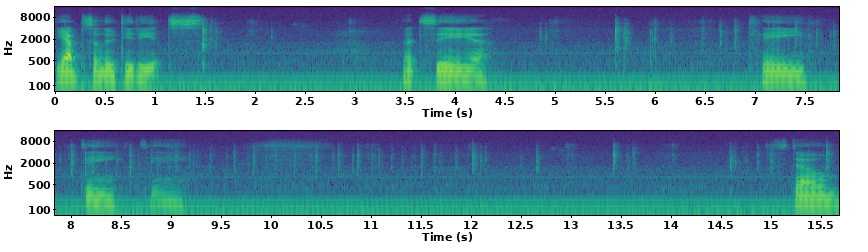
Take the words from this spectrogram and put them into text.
You absolute idiots. Let's see. Uh, T, D, T. stone.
